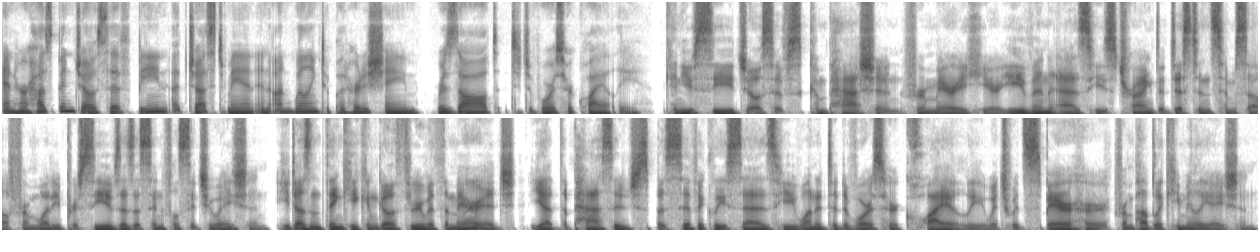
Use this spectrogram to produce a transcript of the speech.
And her husband Joseph, being a just man and unwilling to put her to shame, resolved to divorce her quietly. Can you see Joseph's compassion for Mary here, even as he's trying to distance himself from what he perceives as a sinful situation? He doesn't think he can go through with the marriage, yet the passage specifically says he wanted to divorce her quietly, which would spare her from public humiliation.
